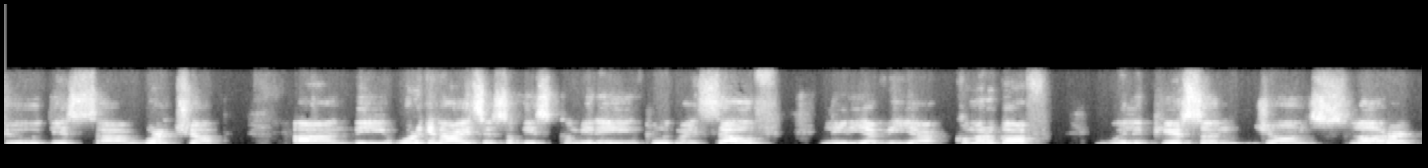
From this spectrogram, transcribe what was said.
to this uh, workshop. Uh, the organizers of this committee include myself, Lydia Villa Komaroff, Willie Pearson, John Slaughter,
